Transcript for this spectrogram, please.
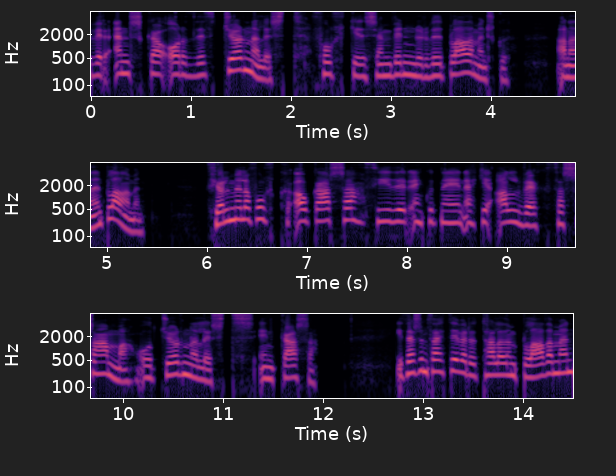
yfir enska orðið journalist, fólkið sem vinnur við blaðamennsku, annað en blaðamenn. Fjölmiðlafólk á Gaza þýðir einhvern veginn ekki alveg það sama og journalists in Gaza. Í þessum þætti verður talað um bladamenn,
